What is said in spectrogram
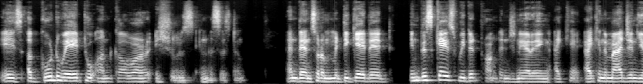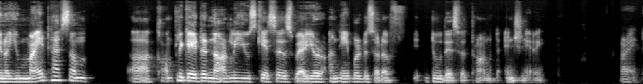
is a good way to uncover issues in the system and then sort of mitigate it. In this case, we did prompt engineering. I can I can imagine, you know, you might have some uh, complicated, gnarly use cases where you're unable to sort of do this with prompt engineering. All right.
